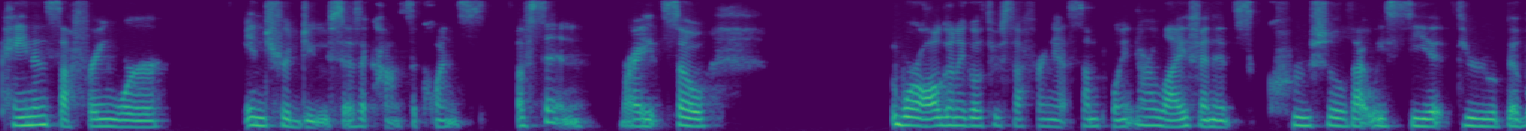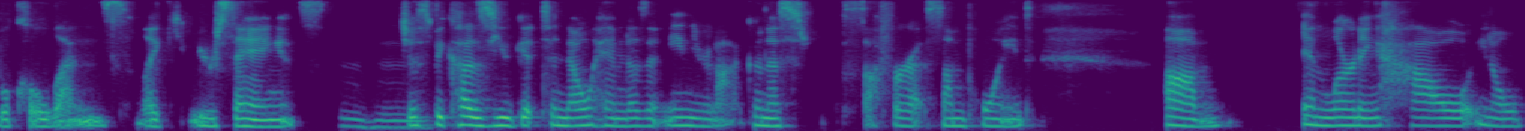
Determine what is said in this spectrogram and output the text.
pain and suffering were introduced as a consequence of sin, right? So we're all going to go through suffering at some point in our life and it's crucial that we see it through a biblical lens like you're saying it's mm-hmm. just because you get to know him doesn't mean you're not going to suffer at some point um and learning how you know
